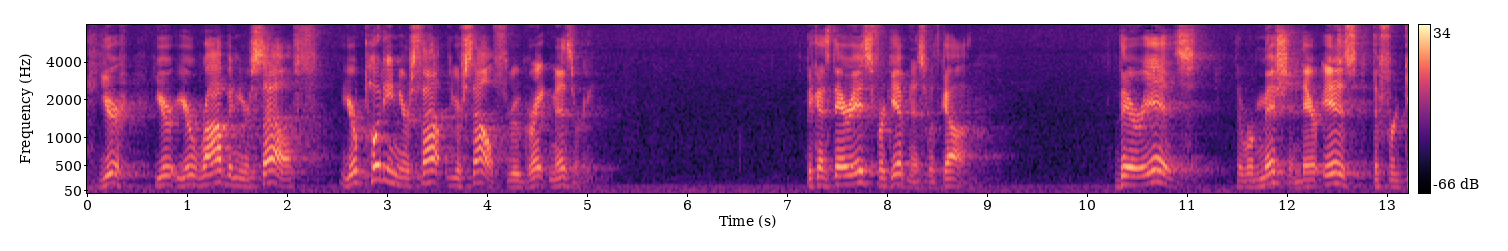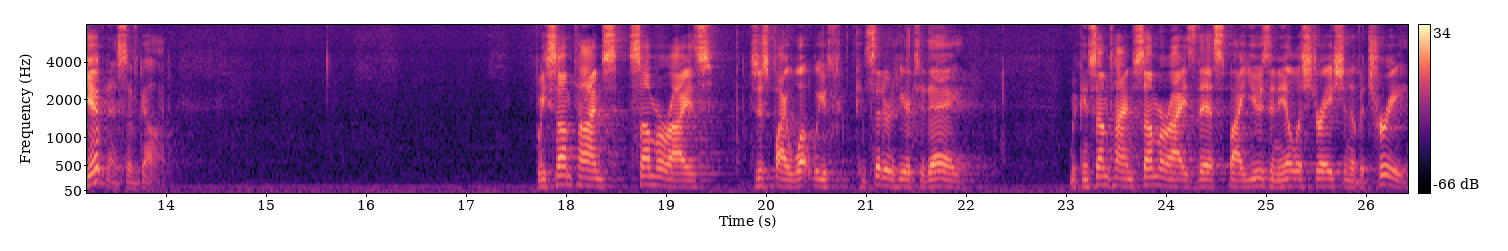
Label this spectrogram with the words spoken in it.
you're, you're, you're robbing yourself, you're putting yourself, yourself through great misery. Because there is forgiveness with God. There is the remission, there is the forgiveness of God. We sometimes summarize just by what we've considered here today. We can sometimes summarize this by using an illustration of a tree.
